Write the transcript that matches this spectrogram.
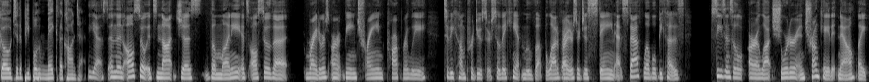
go to the people who make the content. Yes. And then also, it's not just the money, it's also that writers aren't being trained properly to become producers. So they can't move up. A lot of Right. writers are just staying at staff level because seasons are a lot shorter and truncated now. Like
